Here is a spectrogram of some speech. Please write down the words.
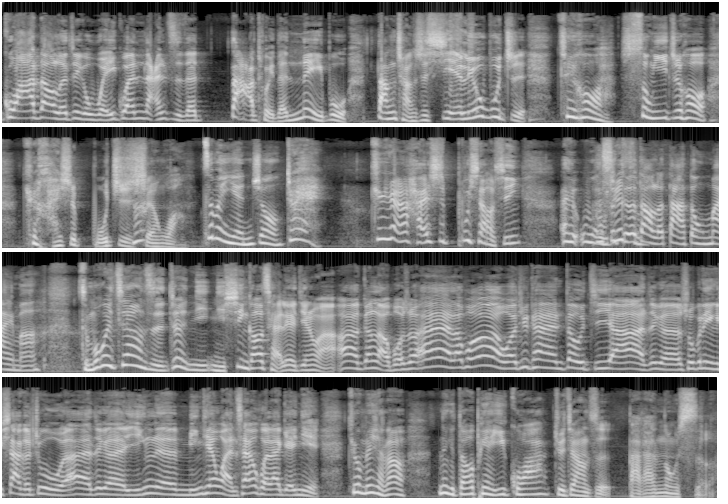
刮到了这个围观男子的。大腿的内部当场是血流不止，最后啊送医之后却还是不治身亡，这么严重？对，居然还是不小心。哎，我是割到了大动脉吗？怎么会这样子？这你你兴高采烈今天晚上啊，跟老婆说，哎，老婆，我去看斗鸡啊，这个说不定下个注，哎，这个赢了，明天晚餐回来给你。结果没想到那个刀片一刮，就这样子把他弄死了。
